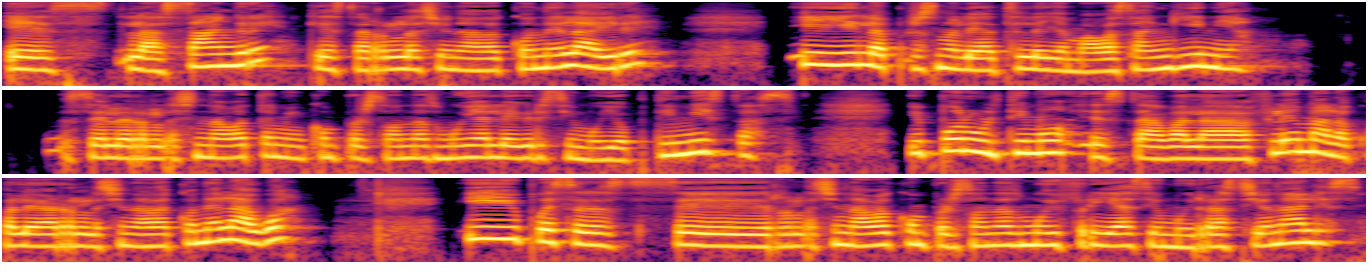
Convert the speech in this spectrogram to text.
es la sangre, que está relacionada con el aire, y la personalidad se le llamaba sanguínea. Se le relacionaba también con personas muy alegres y muy optimistas. Y por último estaba la flema, la cual era relacionada con el agua y pues se relacionaba con personas muy frías y muy racionales.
